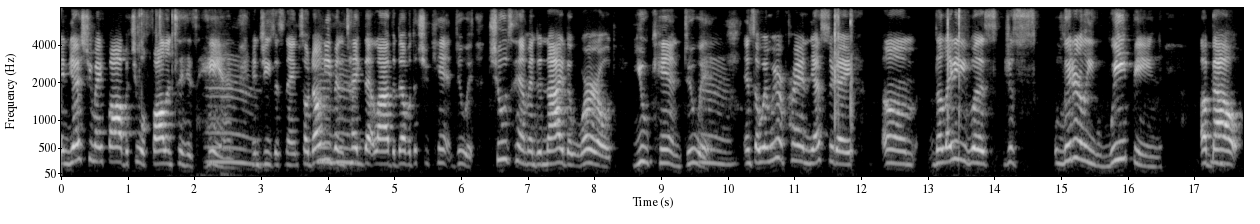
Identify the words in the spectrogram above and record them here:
and yes, you may fall, but you will fall into his hand in Mm. Jesus' name. So don't even Mhm. take that lie of the devil that you can't do it. Choose him and deny the world you can do it. Mm. And so when we were praying yesterday, um, the lady was just literally weeping mm. about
